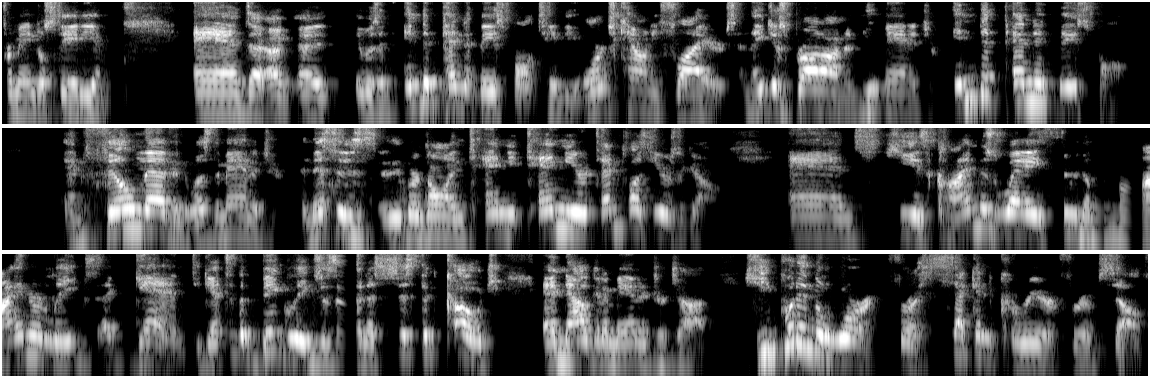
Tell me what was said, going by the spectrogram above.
from Angel Stadium, and uh, uh, it was an independent baseball team, the Orange County Flyers, and they just brought on a new manager, independent baseball, and Phil Nevin was the manager. And this is we're going 10, 10 year, 10 plus years ago. And he has climbed his way through the minor leagues again to get to the big leagues as an assistant coach and now get a manager job. He put in the work for a second career for himself.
